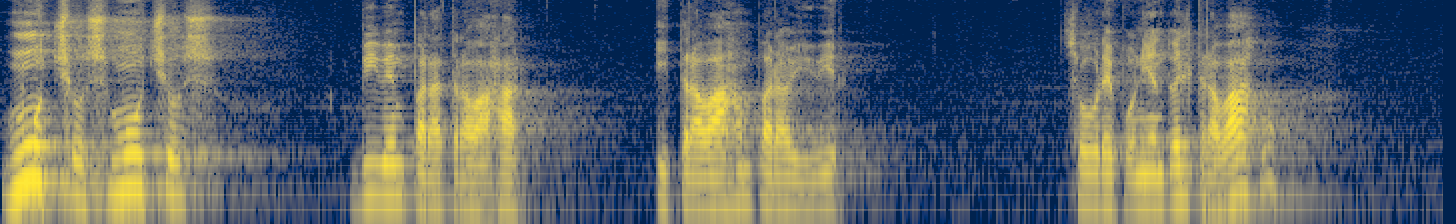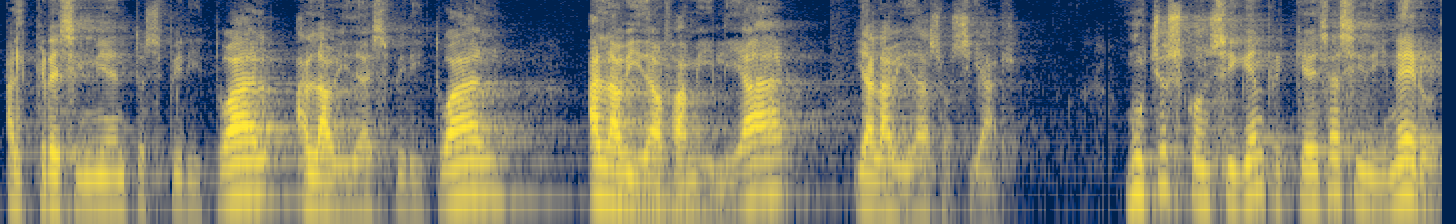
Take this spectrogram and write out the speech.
Muchos, muchos viven para trabajar y trabajan para vivir, sobreponiendo el trabajo al crecimiento espiritual, a la vida espiritual, a la vida familiar y a la vida social. Muchos consiguen riquezas y dineros,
